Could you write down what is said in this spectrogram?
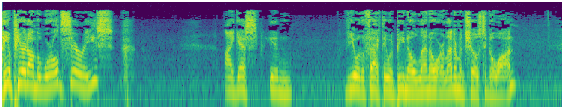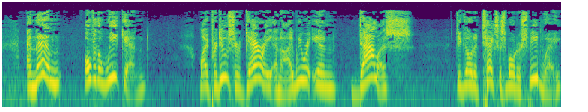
He appeared on the World Series. I guess in view of the fact there would be no Leno or Letterman shows to go on. And then, over the weekend, my producer, Gary, and I, we were in Dallas to go to Texas Motor Speedway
